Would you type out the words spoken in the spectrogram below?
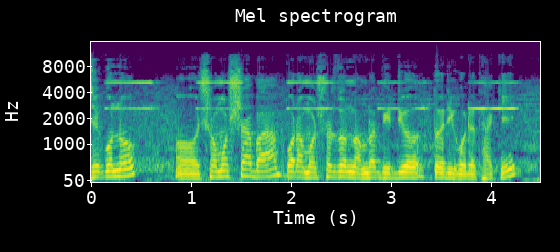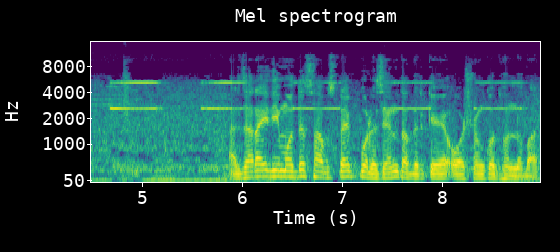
যে কোনো সমস্যা বা পরামর্শের জন্য আমরা ভিডিও তৈরি করে থাকি। আর যারা ইতিমধ্যে সাবস্ক্রাইব করেছেন, তাদেরকে অসংখ্য ধন্যবাদ।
